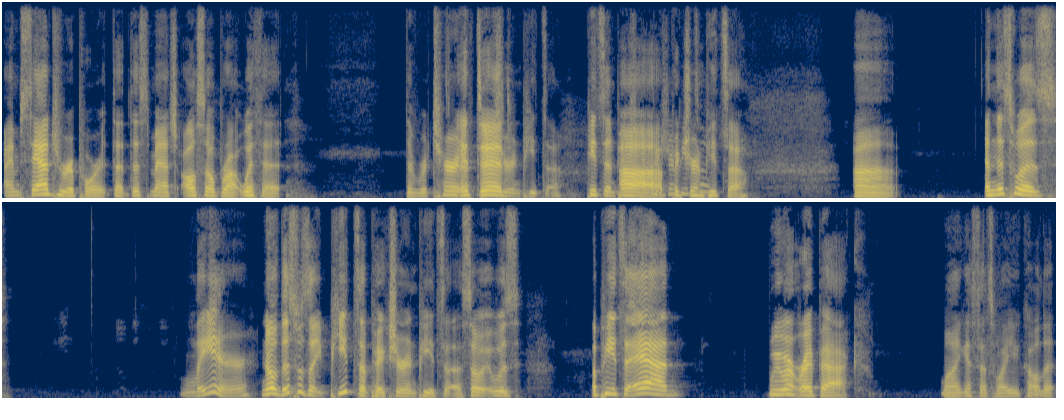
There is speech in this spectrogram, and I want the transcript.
I'm sad to report that this match also brought with it the return of did. picture and pizza, pizza and picture, Uh, picture, and picture and pizza. pizza. Uh, and this was later. No, this was a pizza picture in pizza. So it was a pizza ad. We went right back. Well, I guess that's why you called it.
